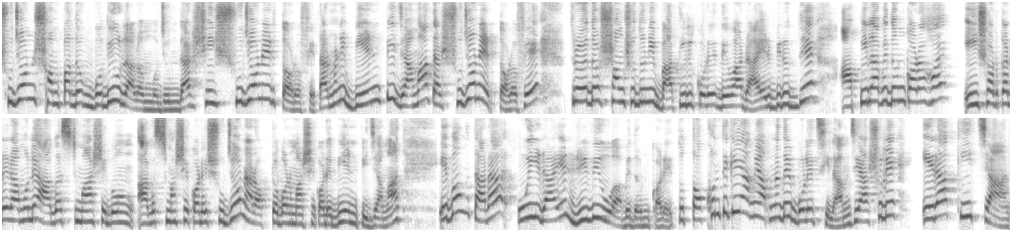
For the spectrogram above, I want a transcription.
সুজন সম্পাদক বদিউল আলম মজুমদার, সেই সুজনের তরফে, তার মানে বিএনপি জামাত আর সুজনের তরফে ত্রয়োদশ সংশোধনী বাতিল করে দেওয়া রায়ের বিরুদ্ধে আপিল আবেদন করা হয়। এই সরকারের আমলে আগস্ট মাস এবং আগস্ট মাসে করে সুজন আর অক্টোবর মাসে করে বিএনপি জামাত এবং তারা ওই রায়ের রিভিউ আবেদন করে। তো তখন থেকেই আমি আপনাদের বলেছিলাম যে আসলে এরা কি চান?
